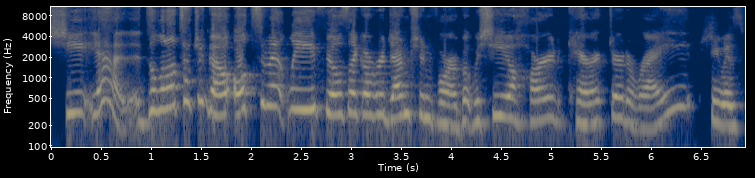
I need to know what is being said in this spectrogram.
she yeah it's a little touch and go. Ultimately feels like a redemption for her but was she a hard character to write? She was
